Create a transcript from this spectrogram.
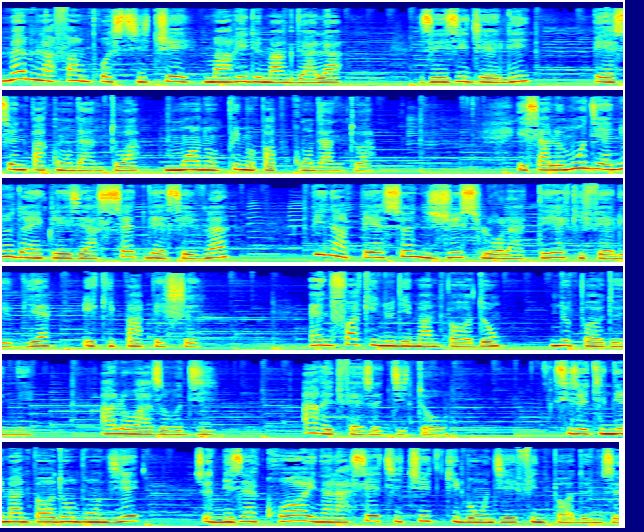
Même la femme prostituée, Marie de Magdala, Zézi Djeli, personne pas condamne toi, moi non plus, mon pas condamne toi. Et Salomon dit à nous dans Ecclésias 7, verset 20, Puis personne juste sur la terre qui fait le bien et qui pas péché. Une fois qu'il nous demande pardon, nous pardonner. Alors aujourd'hui, arrête de faire ce dito. Si je te demande pardon, bon Dieu, je te besoin croire dans la certitude qui bon Dieu fin pardonne je.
